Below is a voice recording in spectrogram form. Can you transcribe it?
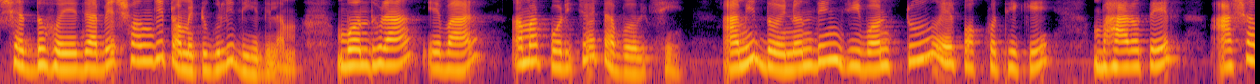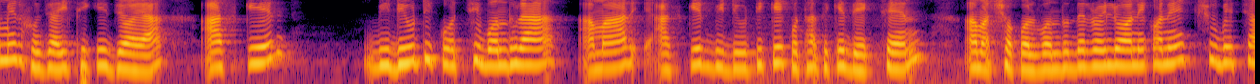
সেদ্ধ হয়ে যাবে। সঙ্গে টমেটোগুলি দিয়ে দিলাম। বন্ধুরা, এবার আমার পরিচয়টা বলছি। আমি দৈনন্দিন জীবন টু এর পক্ষ থেকে ভারতের আসামের হোজাই থেকে জয়া আজকের ভিডিওটি করছি বন্ধুরা। আমার আজকের ভিডিওটিকে কোথা থেকে দেখছেন? আমার সকল বন্ধুদের রইল অনেক অনেক শুভেচ্ছা,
